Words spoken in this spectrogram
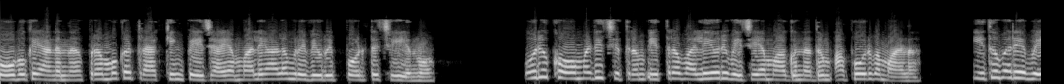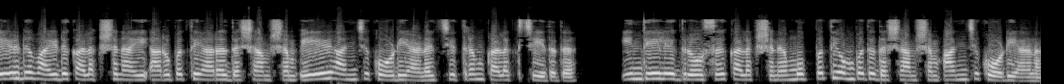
പോവുകയാണെന്ന് പ്രമുഖ ട്രാക്കിംഗ് പേജായ മലയാളം റിവ്യൂ റിപ്പോർട്ട് ചെയ്യുന്നു. ഒരു കോമഡി ചിത്രം ഇത്ര വലിയൊരു വിജയമാകുന്നതും അപൂർവമാണ്. ഇതുവരെ വേൾഡ് വൈഡ് കളക്ഷനായി അറുപത്തിയാറ് ദശാംശം ഏഴ് അഞ്ച് കോടിയാണ് ചിത്രം കളക്ട് ചെയ്തത്. ഇന്ത്യയിലെ ഗ്രോസ് കളക്ഷന് മുപ്പത്തിയൊമ്പത് ദശാംശം അഞ്ച് കോടിയാണ്.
